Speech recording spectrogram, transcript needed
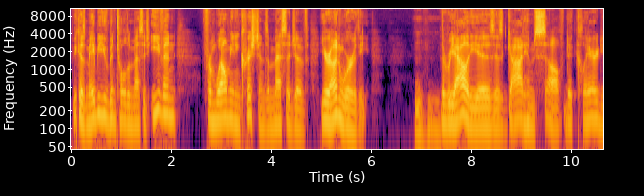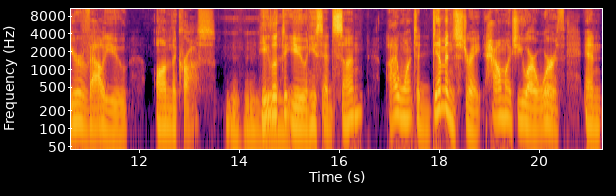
because maybe you've been told a message, even from well meaning Christians, a message of you're unworthy. Mm-hmm. The reality is, is God Himself declared your value on the cross. Mm-hmm. He looked at you and He said, Son, I want to demonstrate how much you are worth and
